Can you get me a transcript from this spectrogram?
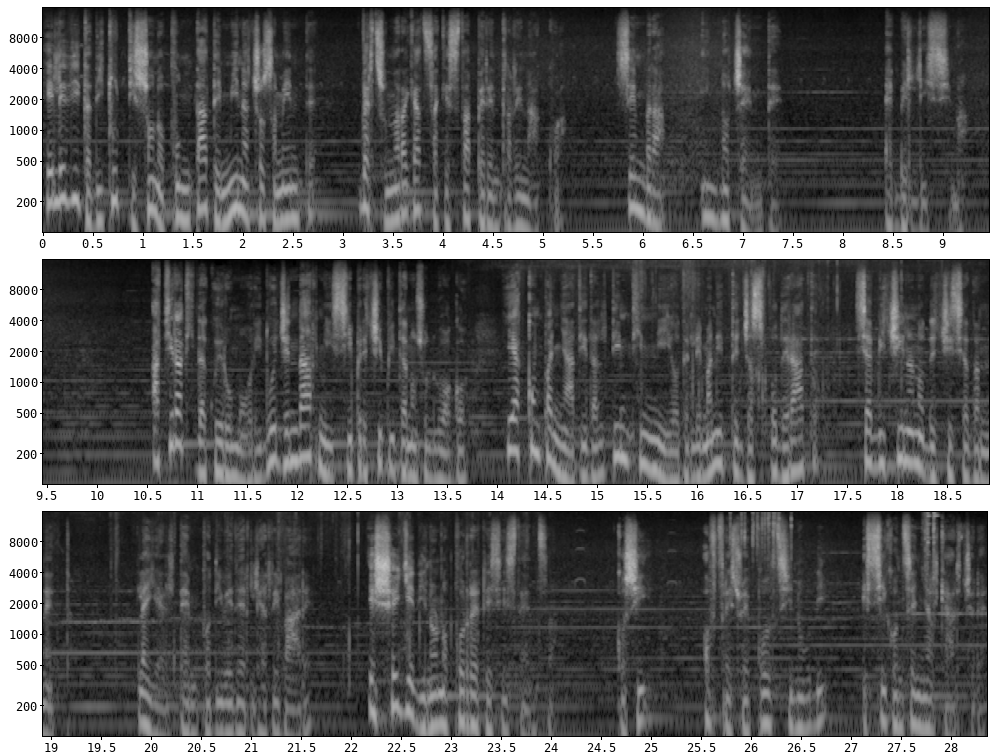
e le dita di tutti sono puntate minacciosamente verso una ragazza che sta per entrare in acqua. Sembra innocente. È bellissima. Attirati da quei rumori, due gendarmi si precipitano sul luogo e, accompagnati dal tintinnio delle manette già sfoderate, si avvicinano decisi ad Annette. Lei ha il tempo di vederli arrivare e sceglie di non opporre resistenza. Così offre i suoi polsi nudi e si consegna al carcere.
